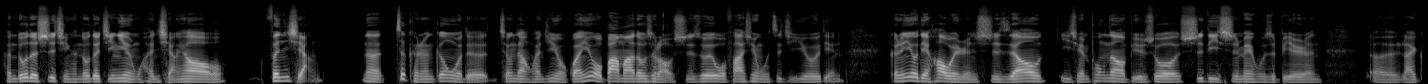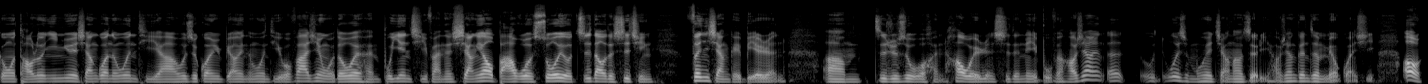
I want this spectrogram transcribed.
很多的事情，很多的经验，我很想要分享。那这可能跟我的成长环境有关，因为我爸妈都是老师，所以我发现我自己又有点，可能有点好为人师。只要以前碰到，比如说师弟师妹或是别人，呃，来跟我讨论音乐相关的问题啊，或是关于表演的问题，我发现我都会很不厌其烦的想要把我所有知道的事情分享给别人。嗯，这就是我很好为人师的那一部分。好像呃，为什么会讲到这里？好像跟这没有关系哦。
